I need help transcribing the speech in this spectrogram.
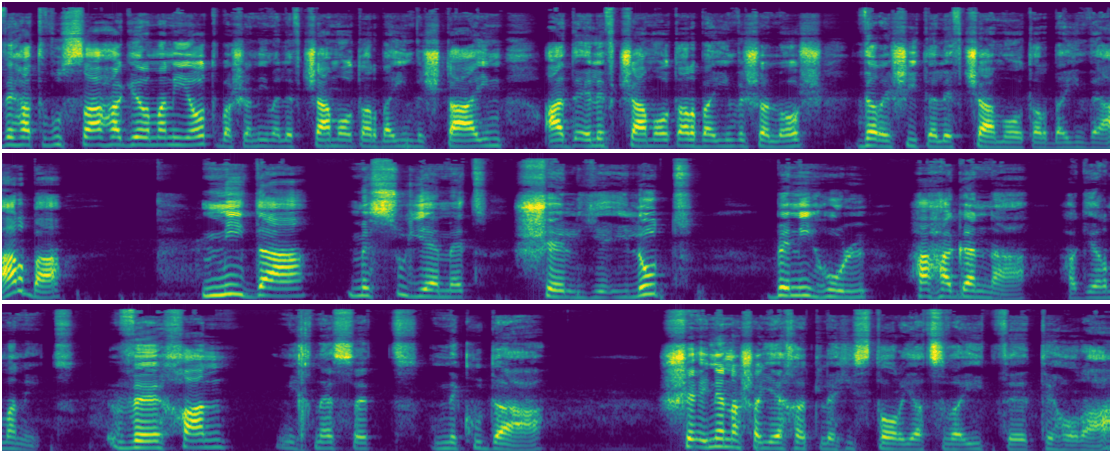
והתבוסה הגרמניות בשנים 1942 עד 1943 וראשית 1944 מידה מסוימת של יעילות בניהול ההגנה הגרמנית. וכאן נכנסת נקודה שאיננה שייכת להיסטוריה צבאית אה, טהורה,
